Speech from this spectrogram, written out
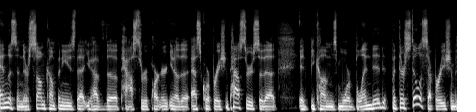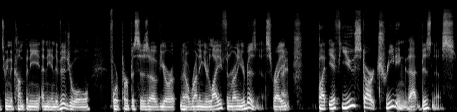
And listen, there's some companies that you have the pass through partner, you know, the S corporation pass through so that it becomes more blended, but there's still a separation between the company and the individual for purposes of your, you know, running your life and running your business, right? Right. But if you start treating that business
